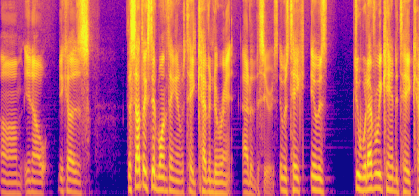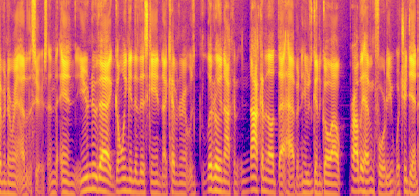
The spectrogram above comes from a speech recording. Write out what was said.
Um, you know, because the Celtics did one thing and it was take Kevin Durant out of the series. It was take it was do whatever we can to take Kevin Durant out of the series. And and you knew that going into this game that Kevin Durant was literally not gonna not gonna let that happen. He was gonna go out probably having forty, which he did.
